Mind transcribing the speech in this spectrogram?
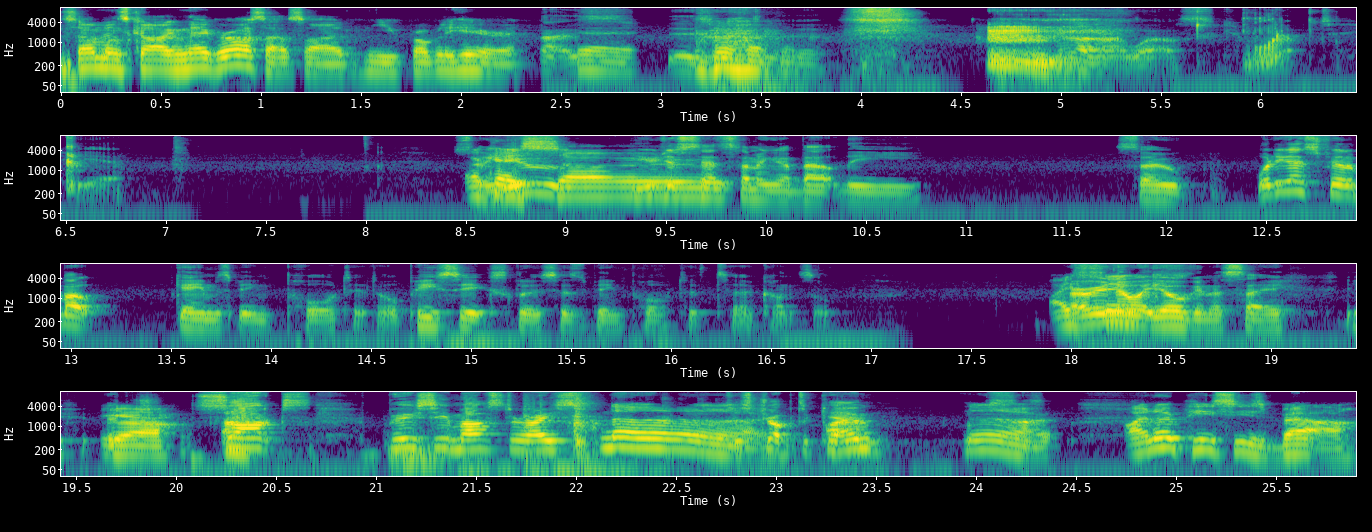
Someone's cutting their grass outside. You probably hear it. That is. Yeah. is yeah. Alright, what else can we got here? Okay, you, so- you just said something about the. So, what do you guys feel about games being ported or PC exclusives being ported to console? I, already know what you're gonna say. Yeah. Sucks. PC Master Race No, no, no, no, just dropped a cam. No, no. I know PC's better,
